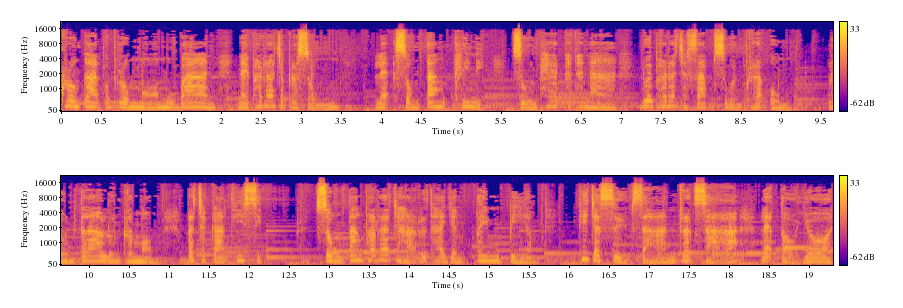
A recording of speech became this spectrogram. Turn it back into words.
โครงการอบรมหมอหมู่บ้านในพระราชประสงค์ และทรงตั้งคลินิก ศูนย์แพทย์พัฒนาด้วยพระราชทรัพย์ส่วนพระองค์ล้นกล้าวล้นกระหม่อม รัชกาลที่สิบทรงตั้งพระราชหฤทัยอย่างเต็มเปี่ยม ที่จะสืบสารรักษาและต่อยอด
